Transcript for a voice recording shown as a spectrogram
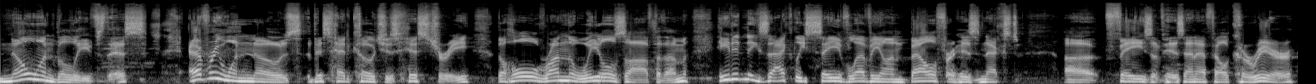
No one believes this. Everyone knows this head coach's history, the whole run the wheels off of them. He didn't exactly save Le'Veon Bell for his next uh, phase of his NFL career.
